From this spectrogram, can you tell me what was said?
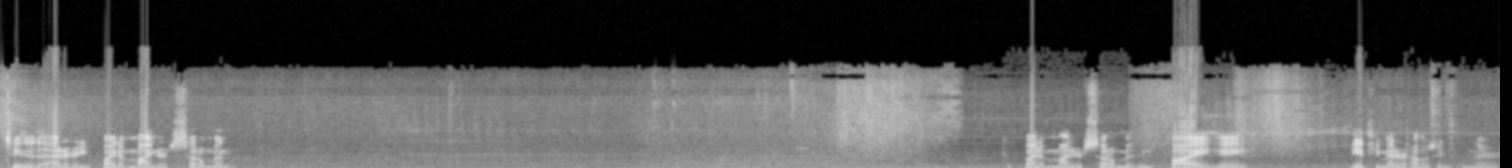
It's either that or you find a minor settlement. Find a miner settlement and buy a antimatter housing from there.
